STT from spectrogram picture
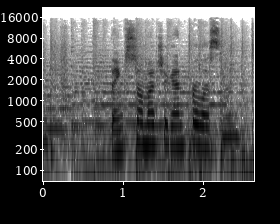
Thanks so much again for listening.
